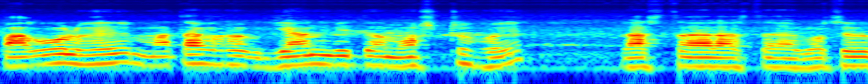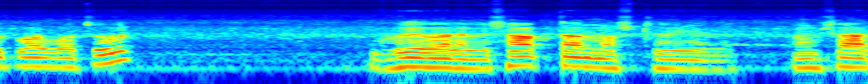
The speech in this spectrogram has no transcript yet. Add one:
পাগল হয়ে মাথা খারাপ জ্ঞান বিদ্যা নষ্ট হয়ে রাস্তায় রাস্তায় বছরের পর বছর ঘুরে বেড়াবে। সব তার নষ্ট হয়ে যাবে। সংসার,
